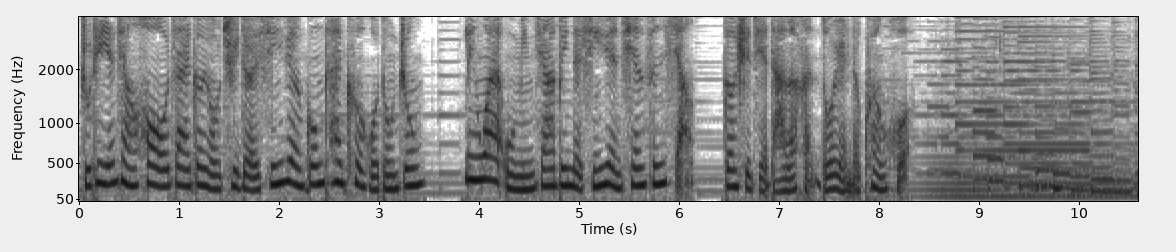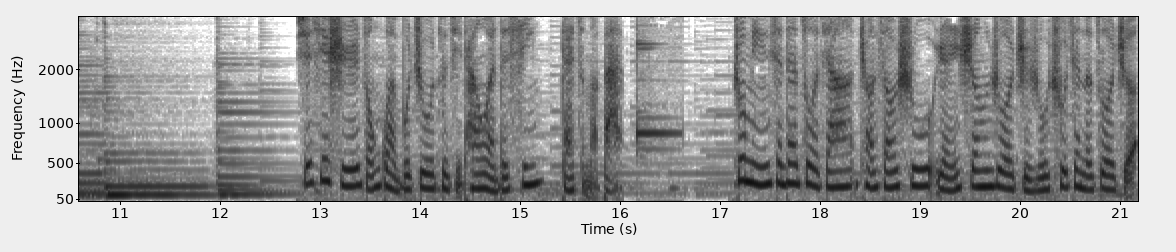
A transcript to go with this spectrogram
主题演讲后，在更有趣的心愿公开课活动中，另外五名嘉宾的心愿签分享，更是解答了很多人的困惑。学习时总管不住自己贪玩的心，该怎么办？著名现代作家、畅销书《人生若只如初见》的作者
